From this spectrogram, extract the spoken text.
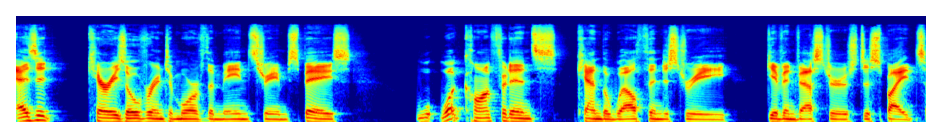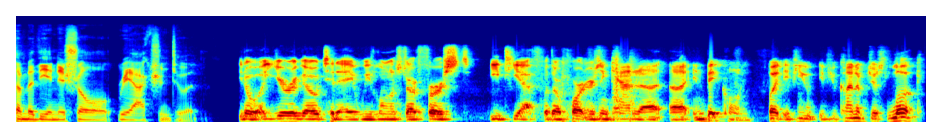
As it carries over into more of the mainstream space, what confidence can the wealth industry give investors despite some of the initial reaction to it? You know, a year ago today, we launched our first ETF with our partners in Canada uh, in Bitcoin. But if you if you kind of just look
